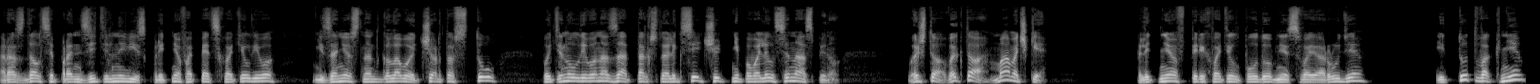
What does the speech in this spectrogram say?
раздался пронзительный визг. Плетнев опять схватил его и занес над головой. Чертов стул потянул его назад, так что Алексей чуть не повалился на спину. «Вы что? Вы кто? Мамочки!» Плетнев перехватил поудобнее свое орудие, и тут в окне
